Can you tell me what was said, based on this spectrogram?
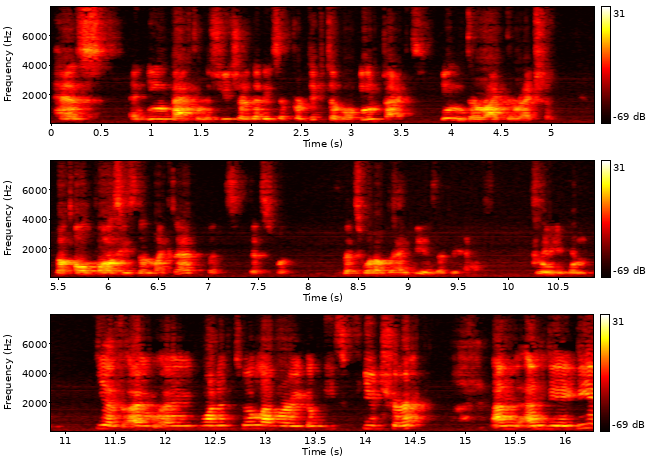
has an impact in the future that is a predictable impact in the right direction. Not all policy is done like that, but that's what that's one of the ideas that we have. Maybe you can. Yes, I, I wanted to elaborate on this future And, and the idea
